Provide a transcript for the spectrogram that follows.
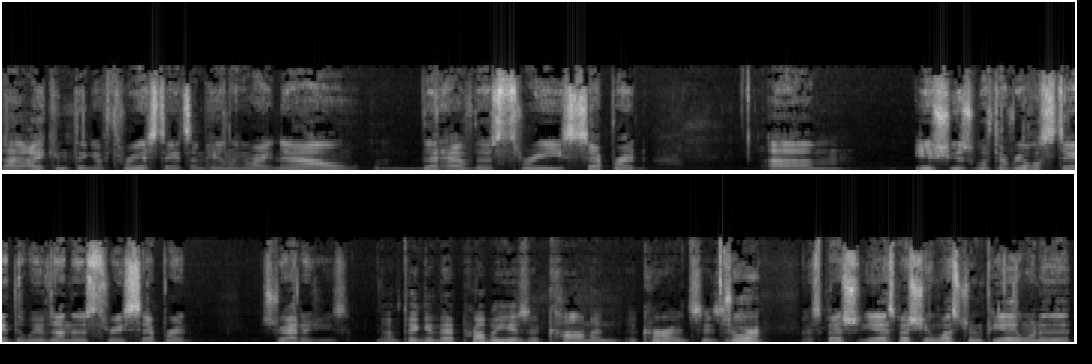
I, I, can think of three estates I'm handling right now that have those three separate um, issues with the real estate that we've done those three separate strategies. I'm thinking that probably is a common occurrence, isn't sure. it? Sure, especially yeah, especially in Western PA. One of the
